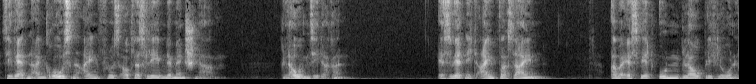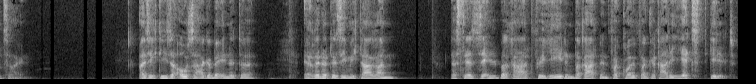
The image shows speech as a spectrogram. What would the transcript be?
Sie werden einen großen Einfluss auf das Leben der Menschen haben. Glauben Sie daran. Es wird nicht einfach sein, aber es wird unglaublich lohnend sein. Als ich diese Aussage beendete, erinnerte sie mich daran, dass derselbe Rat für jeden beratenden Verkäufer gerade jetzt gilt.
